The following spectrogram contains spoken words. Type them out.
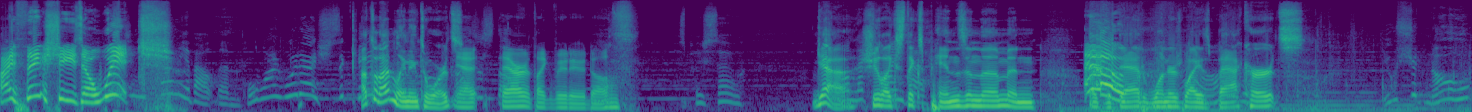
I think she's a witch. Tell me about them. Well, why would I? She's a kid. That's what I'm leaning towards. Yeah, they are like voodoo dolls. I suppose so. Yeah, on, she like sticks her. pins in them and like Ow! the dad wonders why his back oh. hurts. You should know.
